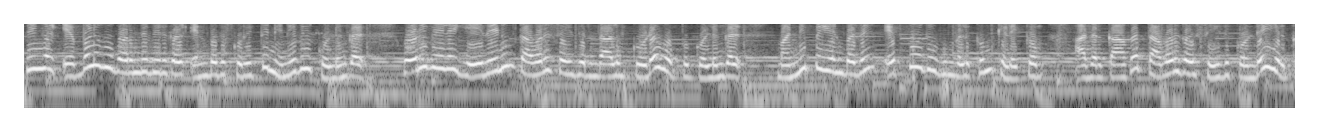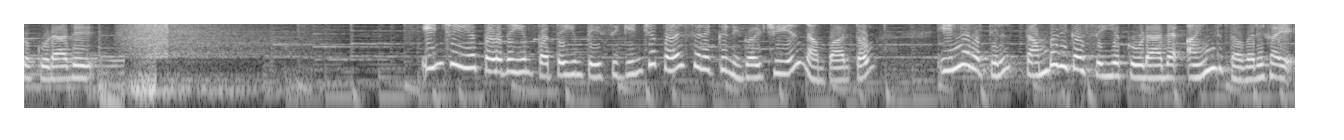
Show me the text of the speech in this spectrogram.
நீங்கள் எவ்வளவு வருந்துவீர்கள் என்பது குறித்து நினைவில் கொள்ளுங்கள். ஒருவேளை ஏதேனும் தவறு செய்திருந்தாலும் கூட ஒப்புக்கொள்ளுங்கள். மன்னிப்பு என்பது எப்போது உங்களுக்கும் கிடைக்கும். அதற்காக தவறுகள் செய்து கொண்டே இருக்கக்கூடாது. பழைய பழுதையும் பத்தையும் பேசுகின்ற பலசரக்கு நிகழ்ச்சியில் நாம் பார்த்தோம். இல்லறத்தில் தம்பதிகள் செய்யக்கூடாத ஐந்து தவறுகள்.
